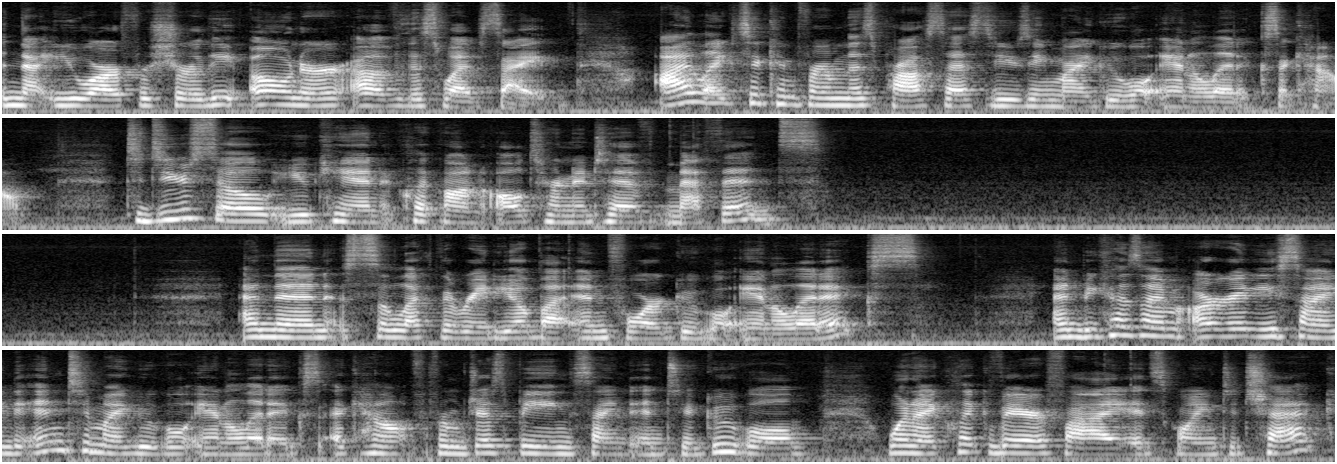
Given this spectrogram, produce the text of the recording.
and that you are for sure the owner of this website. I like to confirm this process using my Google Analytics account. To do so, you can click on Alternative Methods and then select the radio button for Google Analytics. And because I'm already signed into my Google Analytics account from just being signed into Google, when I click verify, it's going to check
